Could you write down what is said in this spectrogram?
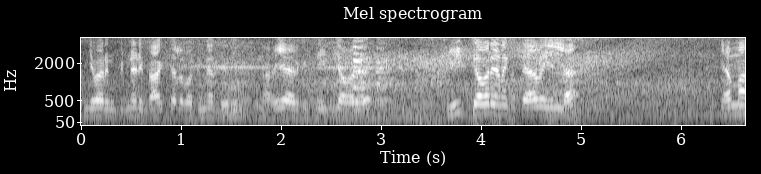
இங்கே பாருங்க பின்னாடி பேக் சைடில் பார்த்தீங்கன்னா தெரியும். நிறையா இருக்குது சீட் கவர் சீட் கவர் எனக்கு தேவையில்லை. ஏம்மா?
